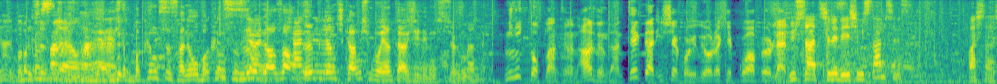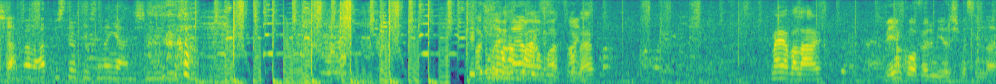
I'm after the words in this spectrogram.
Yani bakımsız Bakımsız bayan. bayan. evet. İşte bakımsız hani o bakımsızlığı yani. biraz daha ön Kendine- plana çıkarmış bir bayan tercih edelim istiyorum ben de. Minik toplantının ardından tekrar işe koyuluyor rakip kuaförler. 3 saat içinde değişim ister misiniz? Baştan aşağı. Valla 64 yaşına geldi şimdi şurada bir bayan var. Aynen. Merhabalar. Benim kuaförüm yarışmasında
